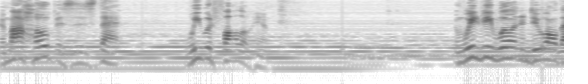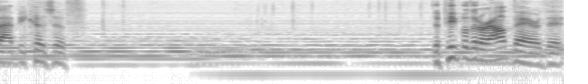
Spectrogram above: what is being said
And my hope is, is that we would follow him. And we'd be willing to do all that because of the people that are out there that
